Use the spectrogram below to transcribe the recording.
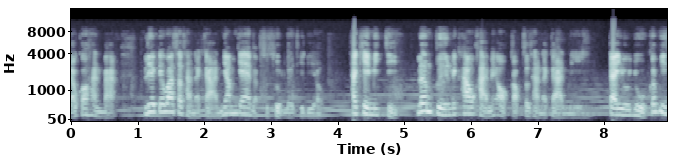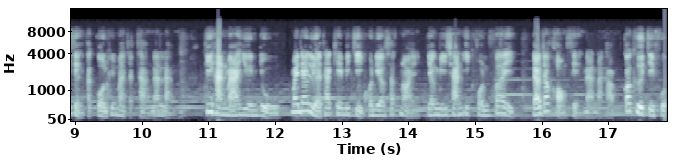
แล้วก็ฮันมะ เรียกได้ว่าสถานการณ์ย่ำแย่แบบสุดๆเลยทีเดียวทาเคมิจิเริ่มกลืนไม่เข้าขายไม่ออกกับสถานการณ์นี้ แต่อยู่ๆก็มีเสียงตะโกนขึ้นมาจากทางด้านหลัง ที่ฮันมะยืนอยู่ ไม่ได้เหลือทาเคมิจิคนเดียวสักหน่อย ยังมีชั้นอีกคนเฟยแล้วเจ้าของเสียงนั้นนะครับ ก็คือจิฟู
